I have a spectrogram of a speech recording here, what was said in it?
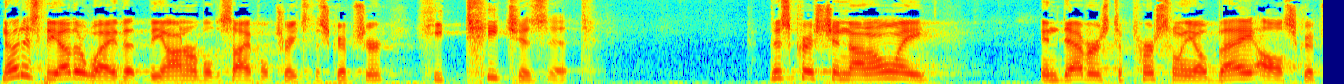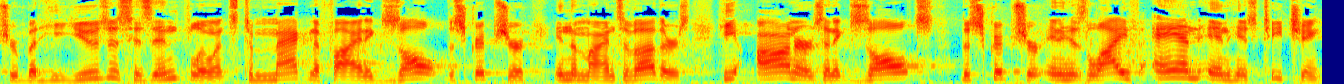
Notice the other way that the honorable disciple treats the scripture he teaches it. This Christian not only endeavors to personally obey all Scripture, but he uses his influence to magnify and exalt the Scripture in the minds of others. He honors and exalts the Scripture in his life and in his teaching.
